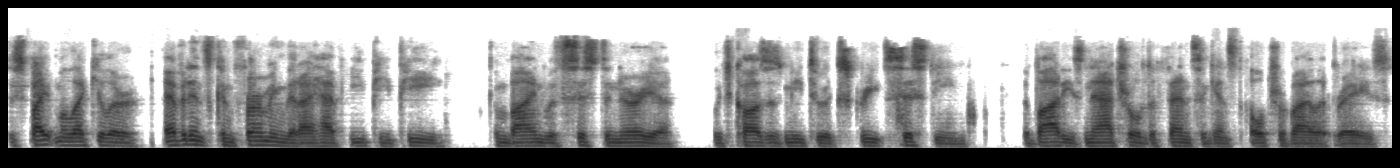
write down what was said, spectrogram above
Despite molecular evidence confirming that I have EPP, combined with cystinuria, which causes me to excrete cysteine, the body's natural defense against ultraviolet rays.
